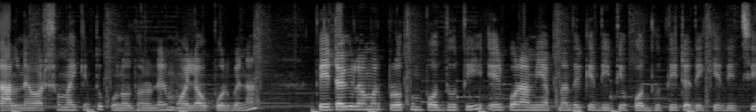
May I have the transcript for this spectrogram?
তাল নেওয়ার সময় কিন্তু কোনো ধরনের ময়লাও পড়বে না। তো এটা গেলো আমার প্রথম পদ্ধতি। এরপর আমি আপনাদেরকে দ্বিতীয় পদ্ধতিটা দেখিয়ে দিচ্ছি।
